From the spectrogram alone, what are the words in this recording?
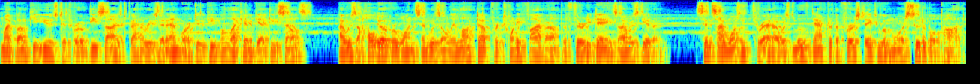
My bunkie used to throw D-sized batteries at him or do people like him get D-cells? I was a holdover once and was only locked up for 25 out the 30 days I was given. Since I wasn't threat I was moved after the first day to a more suitable pod.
